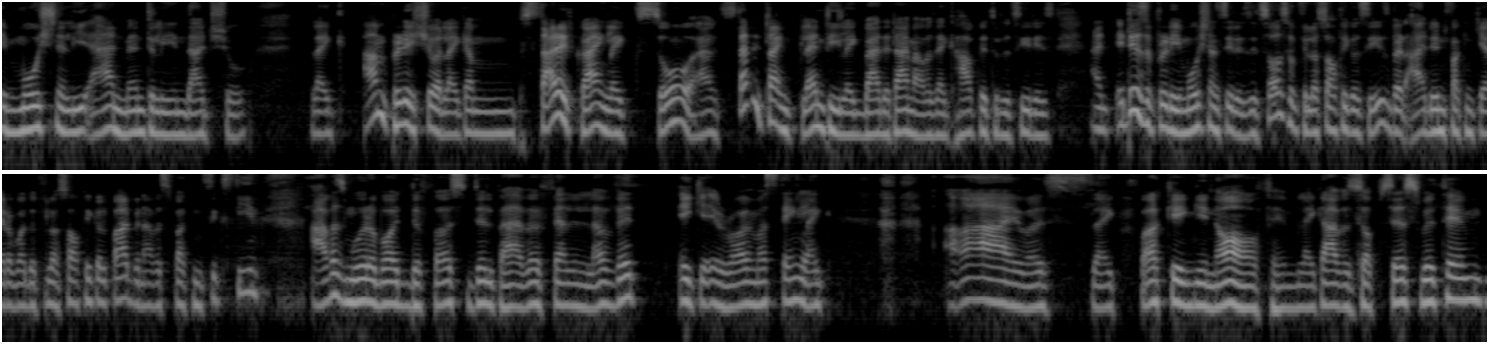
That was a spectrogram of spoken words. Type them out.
emotionally and mentally in that show. Like, I'm pretty sure, like, I'm started crying, like, so I started crying plenty, like, by the time I was like halfway through the series. And it is a pretty emotional series. It's also philosophical series, but I didn't fucking care about the philosophical part when I was fucking 16. I was more about the first DILF I ever fell in love with, aka Roy Mustang. Like, I was like fucking in awe of him. Like, I was obsessed with him.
